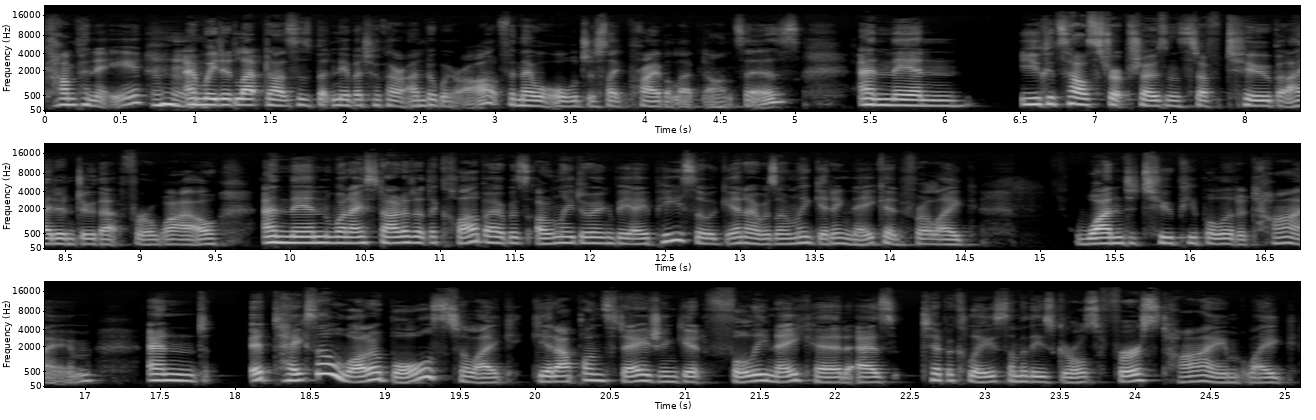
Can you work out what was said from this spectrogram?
company, Mhm. and we did lap dances, but never took our underwear off, and they were all just like private lap dances. And then you could sell strip shows and stuff too, but I didn't do that for a while. And then when I started at the club, I was only doing VIP, so again, I was only getting naked for like one to two people at a time, and it takes a lot of balls to like get up on stage and get fully naked as typically some of these girls first time like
